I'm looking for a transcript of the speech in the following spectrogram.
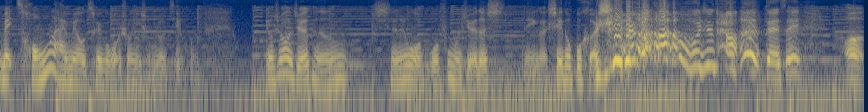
没从来没有催过我说你什么时候结婚。有时候我觉得可能，其实我我父母觉得是那个谁都不合适，我不知道。对，所以呃，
